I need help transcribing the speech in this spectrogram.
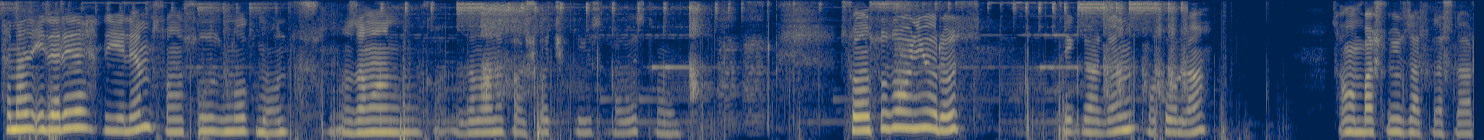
Hemen ileri diyelim. Sonsuzluk mod. Zaman zamana karşı açıklığı serbest tamam. Sonsuz oynuyoruz. Tekrardan motorla. Tamam başlıyoruz arkadaşlar.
